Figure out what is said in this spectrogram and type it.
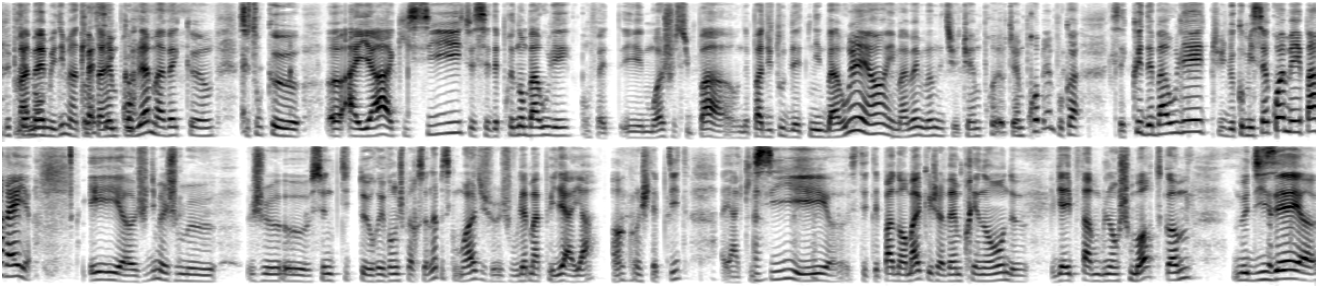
Des ma prénoms mère me dit, mais attends, t'as un problème avec. euh, surtout que euh, Aya, Akissi, c'est- c'est des prénoms baoulés, en fait. Et moi, je suis pas. On n'est pas du tout de l'ethnie de baoulé. Hein. Et ma mère me dit, tu, tu, as un pro- tu as un problème. Pourquoi? C'est que des baoulés. Tu, le commissaire, quoi, mais pareil. Et euh, je lui dis, mais je me. C'est une petite euh, revanche personnelle parce que moi, je, je voulais m'appeler Aya hein, quand j'étais petite, Aya Kissi, et euh, c'était pas normal que j'avais un prénom de vieille femme blanche morte, comme me disaient euh,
